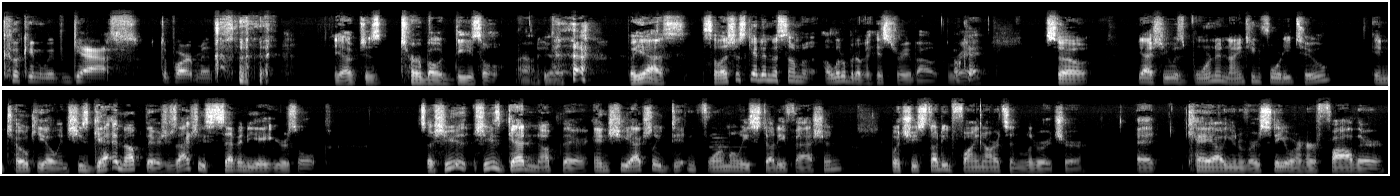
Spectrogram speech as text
cooking with gas department. Yep, just turbo diesel out here. but yes, so let's just get into some a little bit of a history about Rei. Okay. So, yeah, she was born in 1942 in Tokyo, and she's getting up there. She's actually 78 years old. So she she's getting up there, and she actually didn't formally study fashion, but she studied fine arts and literature at Keio University, where her father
